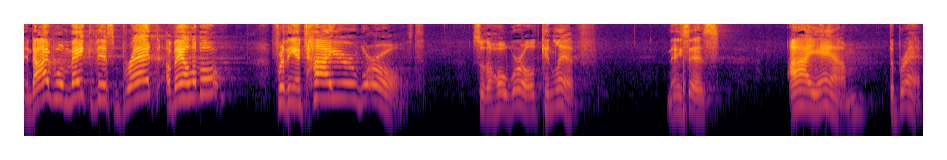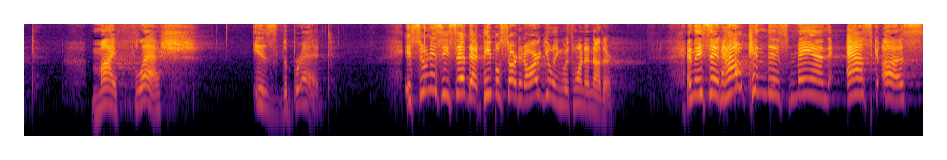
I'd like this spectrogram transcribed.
And I will make this bread available for the entire world so the whole world can live. And then he says, I am the bread. My flesh is the bread. As soon as he said that, people started arguing with one another. And they said, How can this man ask us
